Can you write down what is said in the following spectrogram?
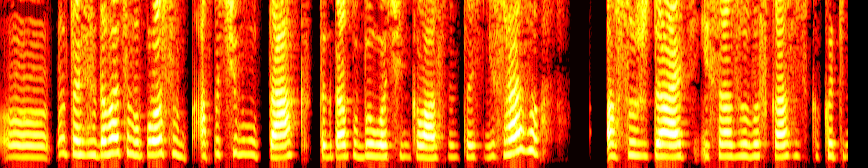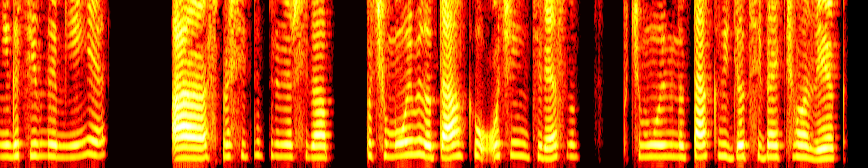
э, ну, то есть задаваться вопросом, а почему так? Тогда бы было очень классно. То есть не сразу осуждать и сразу высказывать какое-то негативное мнение, а спросить, например, себя, почему именно так, очень интересно, почему именно так ведет себя человек.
